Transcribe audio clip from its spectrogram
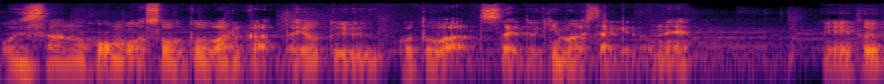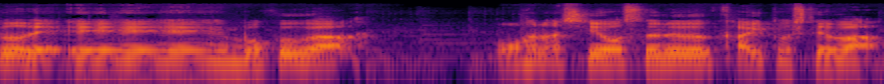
おじさんの方も相当悪かったよということは伝えておきましたけどね。えー、ということで、えー、僕がお話をする回としては、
